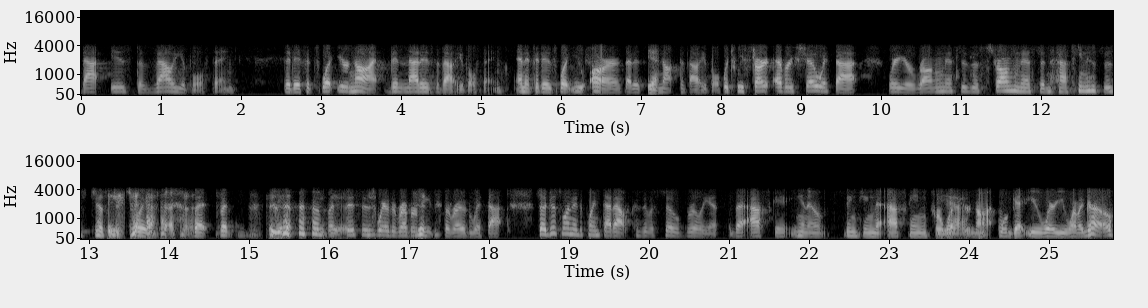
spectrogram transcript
that is the valuable thing. That if it's what you're not, then that is the valuable thing, and if it is what you are, that is yeah. not the valuable. Which we start every show with that where your wrongness is a strongness and happiness is just a choice. but but yes, but this is where the rubber meets the road with that. So I just wanted to point that out because it was so brilliant. The asking, you know, thinking that asking for yeah. what you're not will get you where you want to go.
